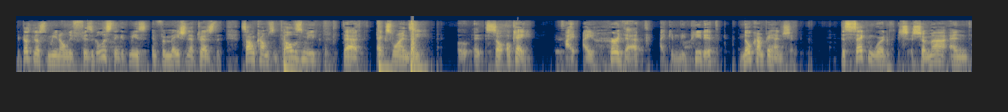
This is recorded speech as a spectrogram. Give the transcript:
it doesn't just mean only physical listening. It means information that registered. Someone comes and tells me that X, Y, and Z. Uh, so, okay, I, I heard that. I can repeat it. No comprehension. The second word, sh- Shema, and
